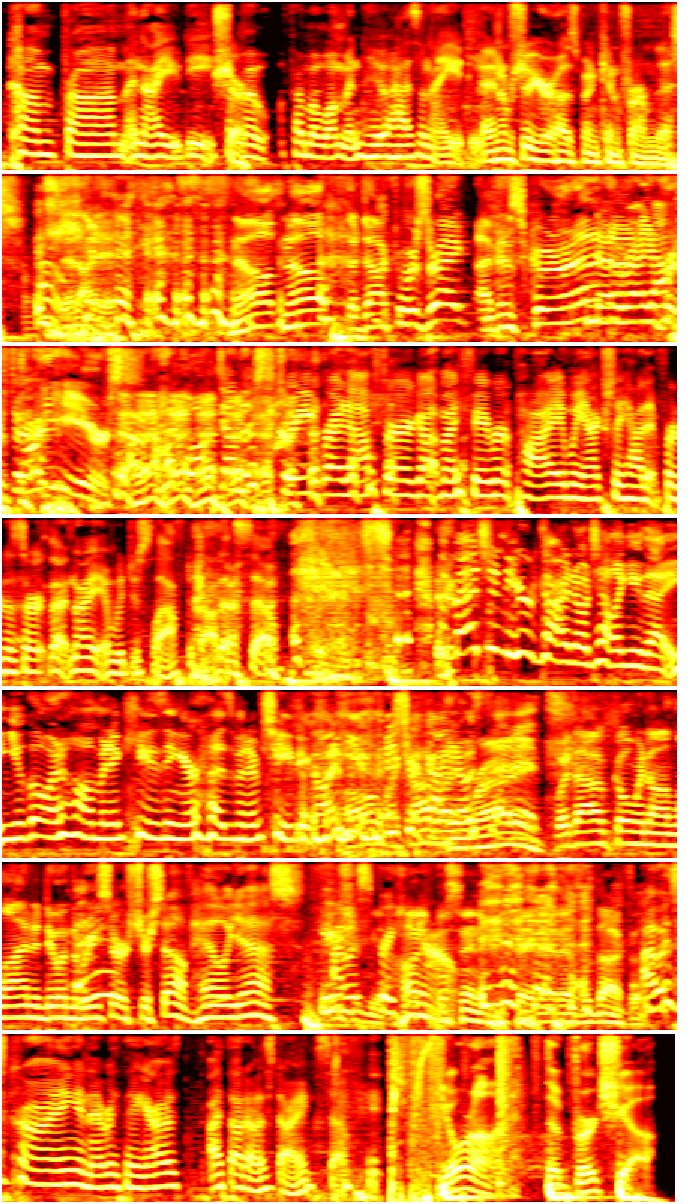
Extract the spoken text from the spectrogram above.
come from an IUD Sure. from a from a woman who has an IUD. And I'm sure your husband confirmed this. Oh. That I, no, no, the doctor was right. I've been screwing around No, right you for after. three years. I walked down the street right after I got my favorite pie, and we actually had it for dessert that night, and we just laughed about it. So Imagine your gyno telling you that and you going home and accusing your husband of cheating on oh you because your gyno said it. Without going online and doing the research yourself. Hell yes. I was freaking Hundred out. percent if you say that as a doctor. I was crying and everything. I was I thought I was dying. So. You're on The Bert Show.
